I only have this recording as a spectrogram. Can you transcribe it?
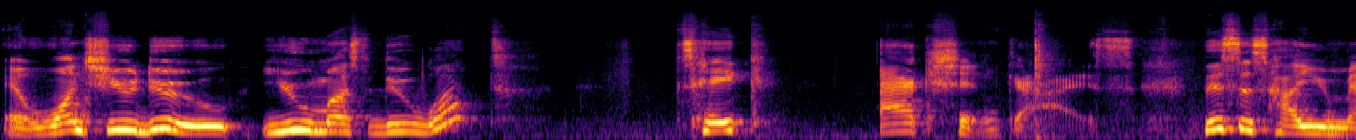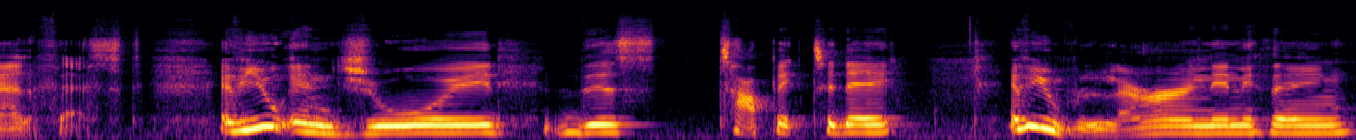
And once you do, you must do what? Take action, guys. This is how you manifest. If you enjoyed this topic today, if you've learned anything,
